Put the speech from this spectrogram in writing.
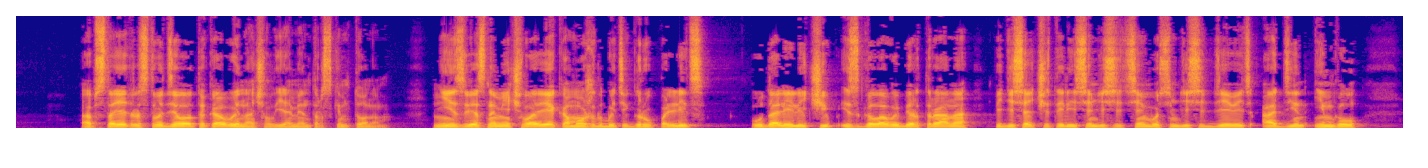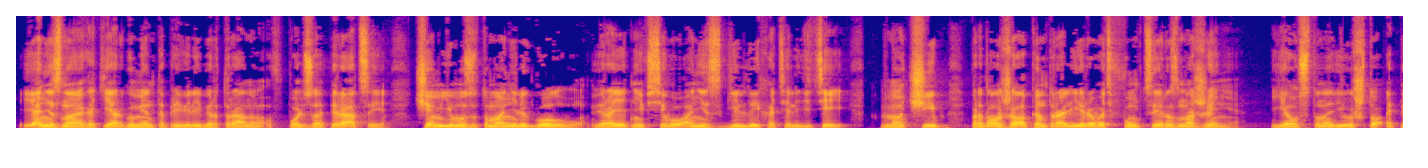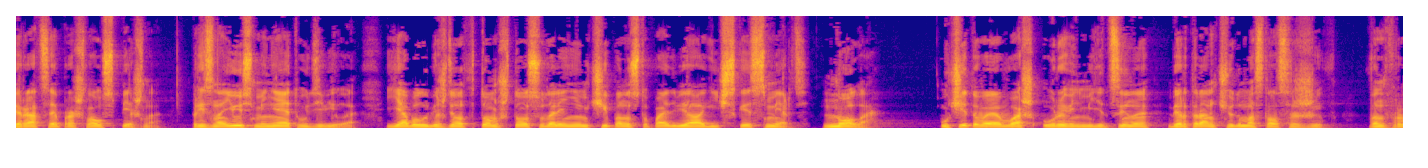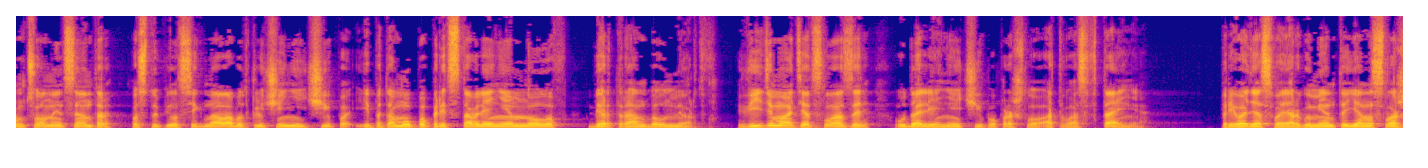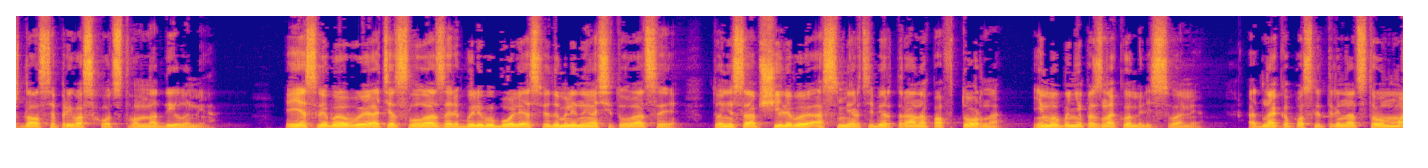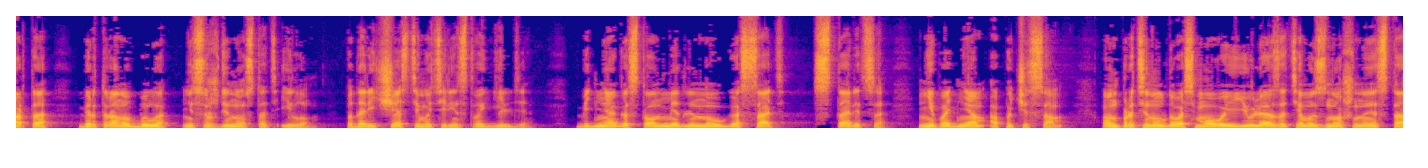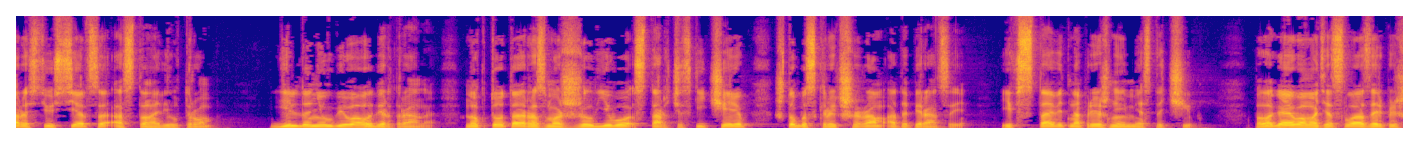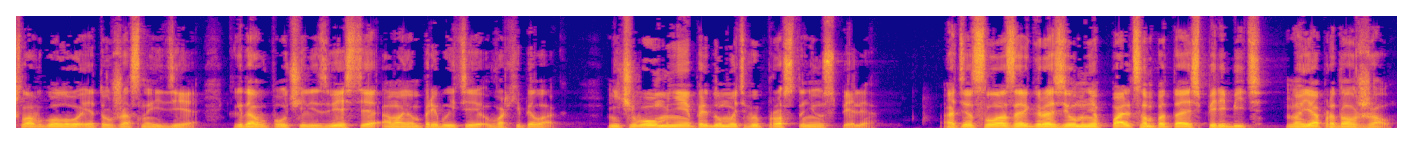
«Обстоятельства дела таковы», – начал я менторским тоном. «Неизвестный мне человек, а может быть и группа лиц, удалили чип из головы Бертрана 547789-1 Имгл. Я не знаю, какие аргументы привели Бертрану в пользу операции, чем ему затуманили голову. Вероятнее всего, они с гильдой хотели детей. Но чип продолжал контролировать функции размножения. Я установил, что операция прошла успешно. Признаюсь, меня это удивило. Я был убежден в том, что с удалением чипа наступает биологическая смерть. Нола. Учитывая ваш уровень медицины, Бертран чудом остался жив. В информационный центр поступил сигнал об отключении чипа, и потому, по представлениям Нолов, Бертран был мертв. Видимо, отец Лазарь, удаление чипа прошло от вас в тайне. Приводя свои аргументы, я наслаждался превосходством над илами. Если бы вы, отец Лазарь, были бы более осведомлены о ситуации, то не сообщили бы о смерти Бертрана повторно, и мы бы не познакомились с вами. Однако после 13 марта Бертрану было не суждено стать Илом, подарить счастье материнства гильдии. Бедняга стал медленно угасать, стариться, не по дням, а по часам. Он протянул до 8 июля, а затем изношенное старостью сердце остановил тромб. Гильда не убивала Бертрана, но кто-то размозжил его старческий череп, чтобы скрыть шрам от операции и вставить на прежнее место чип. Полагаю, вам, отец Лазарь, пришла в голову эта ужасная идея, когда вы получили известие о моем прибытии в архипелаг. Ничего умнее придумать вы просто не успели. Отец Лазарь грозил мне пальцем, пытаясь перебить, но я продолжал.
